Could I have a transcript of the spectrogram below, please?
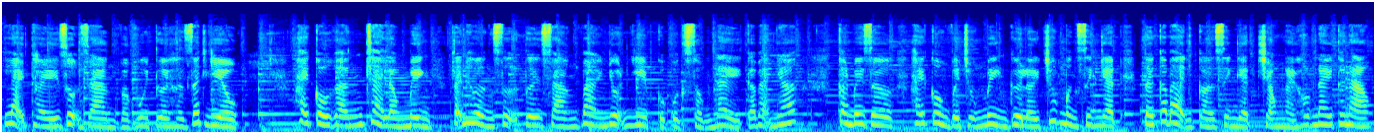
lại thấy rộn ràng và vui tươi hơn rất nhiều. Hãy cố gắng trải lòng mình, tận hưởng sự tươi sáng và nhộn nhịp của cuộc sống này các bạn nhé. Còn bây giờ, hãy cùng với chúng mình gửi lời chúc mừng sinh nhật tới các bạn có sinh nhật trong ngày hôm nay thôi nào.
